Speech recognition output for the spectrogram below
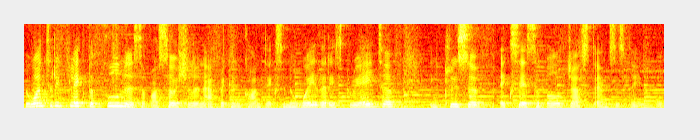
We want to reflect the fullness of our social and African context in a way that is creative, inclusive, accessible, just and sustainable.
